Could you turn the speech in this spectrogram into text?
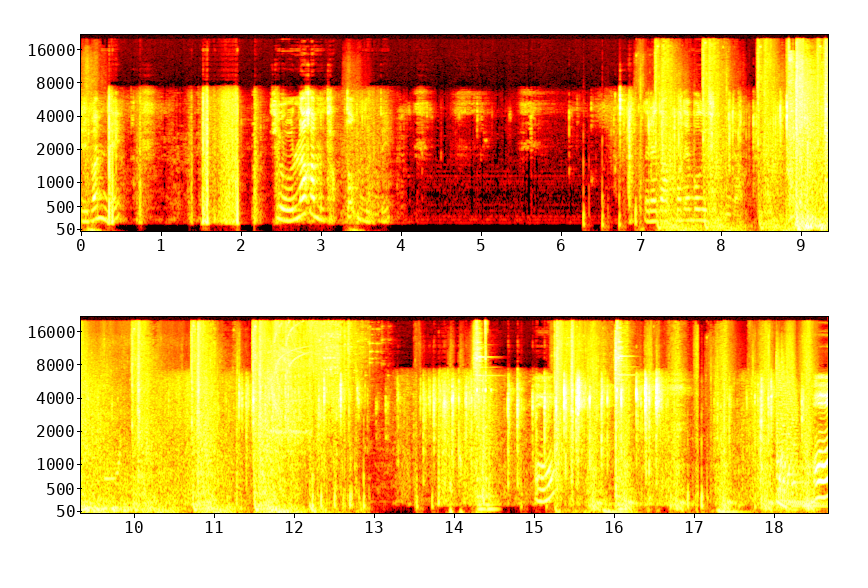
일반데? 지금 올라가면 답도 없는데? 그래도 한번 해보겠습니다. 어? 어?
